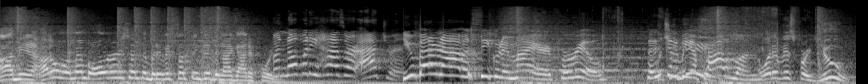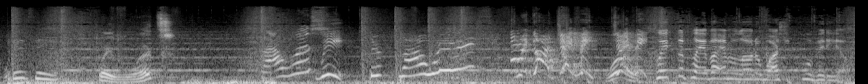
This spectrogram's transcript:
I mean, I don't remember ordering something, but if it's something good, then I got it for you. But nobody has our address. You better not have a secret admirer, for real. That's gonna be a problem. What if it's for you? What is it? Wait, what? Flowers? Wait, they're flowers? oh my god, JP! What? JP! Click the play button below to watch the full video.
